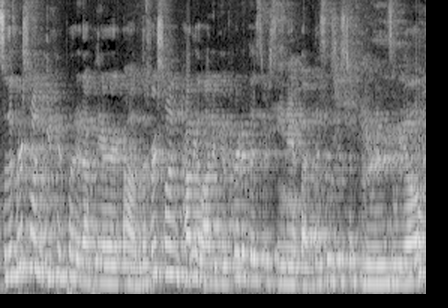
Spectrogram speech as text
so the first one, you can put it up there. Um, the first one, probably a lot of you have heard of this or seen it, but this is just a feelings wheel.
